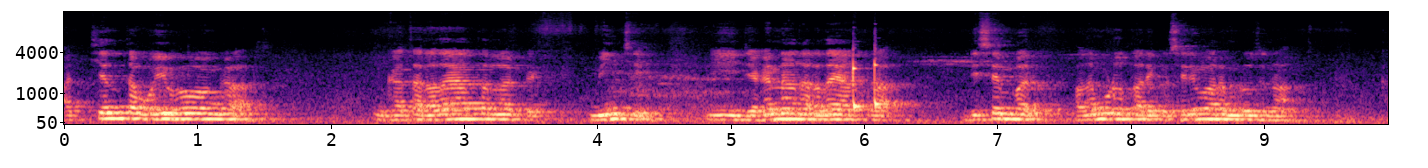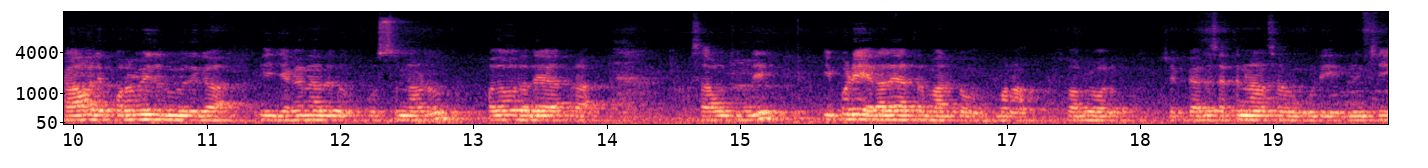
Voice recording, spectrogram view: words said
అత్యంత వైభవంగా గత రథయాత్రలకు మించి ఈ జగన్నాథ రథయాత్ర డిసెంబర్ పదమూడవ తారీఖు శనివారం రోజున కావలి పురవీధుల మీదుగా ఈ జగన్నాథుడు వస్తున్నాడు. పదవ రథయాత్ర సాగుతుంది. ఇప్పుడే రథయాత్ర మార్గం మన స్వామివారు చెప్పారు. సత్యనారాయణ స్వామి గుడి నుంచి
